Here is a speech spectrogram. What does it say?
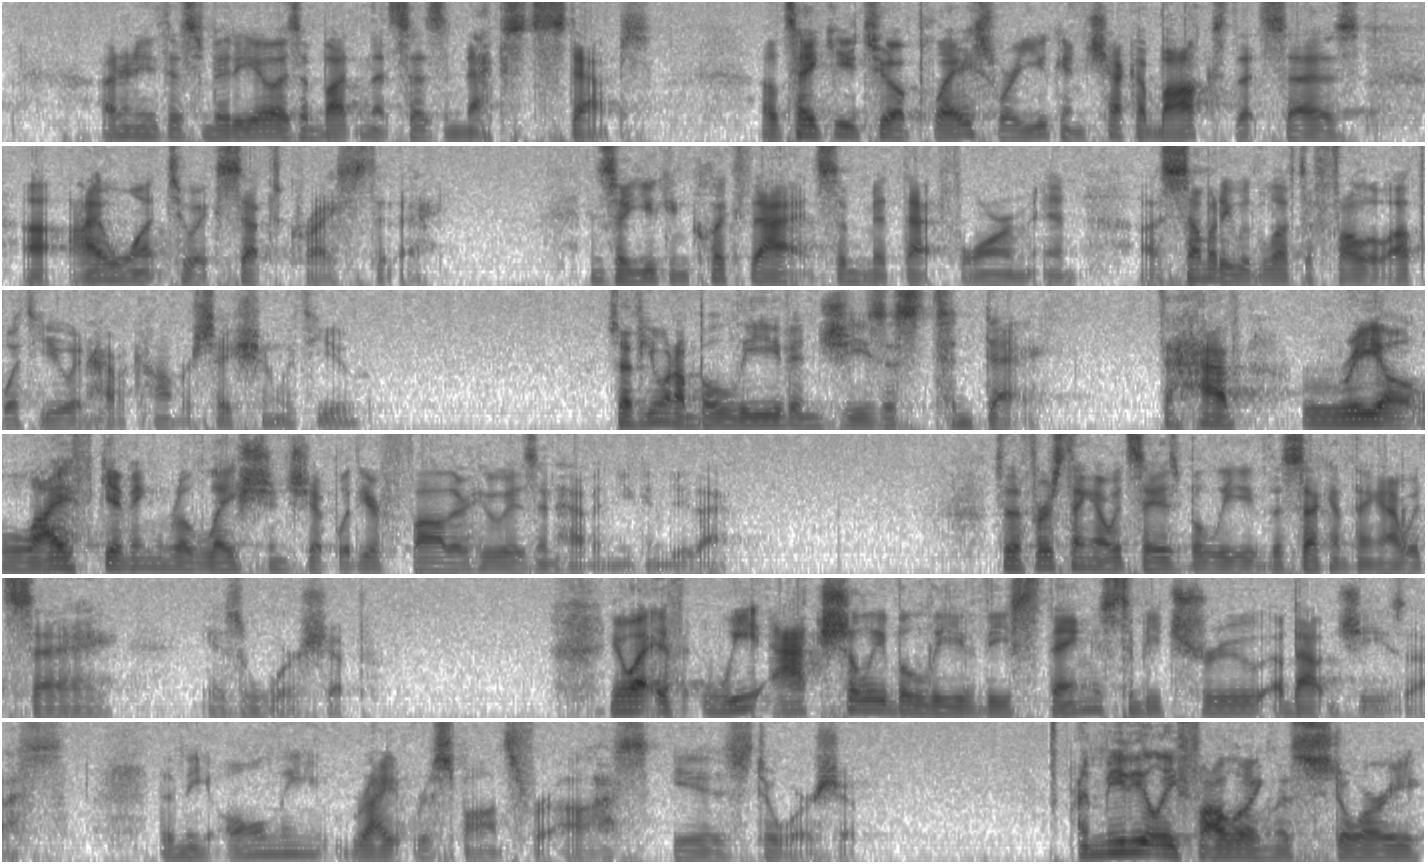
Underneath this video is a button that says Next Steps. It'll take you to a place where you can check a box that says, uh, I want to accept Christ today. And so you can click that and submit that form, and uh, somebody would love to follow up with you and have a conversation with you. So if you want to believe in Jesus today, to have real life-giving relationship with your Father who is in heaven, you can do that. So the first thing I would say is believe. The second thing I would say is worship. You know what? If we actually believe these things to be true about Jesus, then the only right response for us is to worship. Immediately following this story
